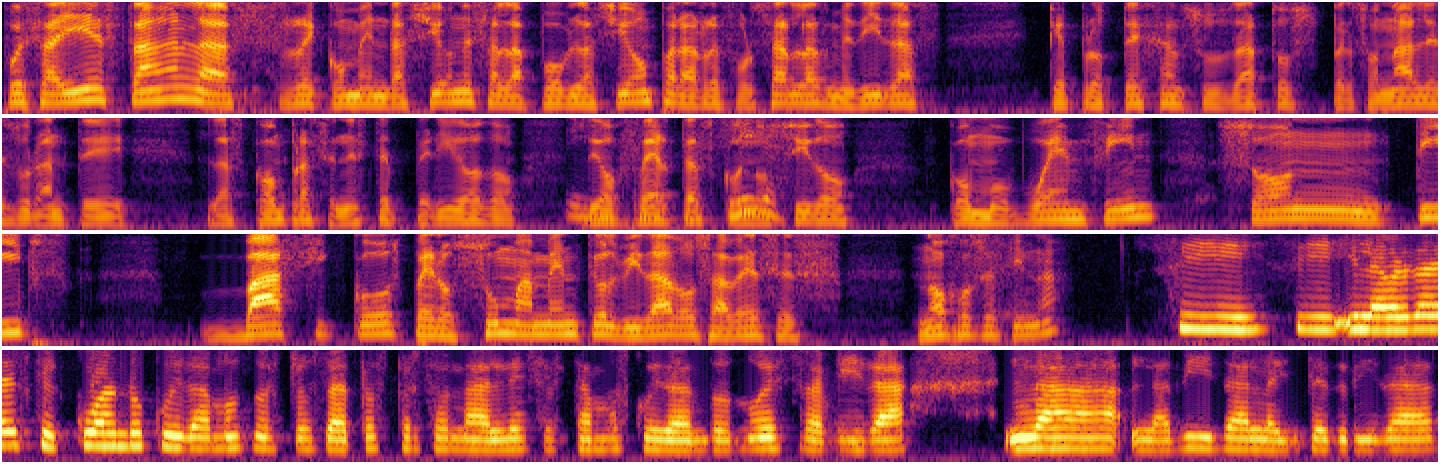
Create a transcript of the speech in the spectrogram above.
Pues ahí están las recomendaciones a la población para reforzar las medidas que protejan sus datos personales durante las compras en este periodo de ofertas conocido como buen fin. Son tips básicos pero sumamente olvidados a veces, ¿no, Josefina? Sí, sí, y la verdad es que cuando cuidamos nuestros datos personales, estamos cuidando nuestra vida, la, la vida, la integridad,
